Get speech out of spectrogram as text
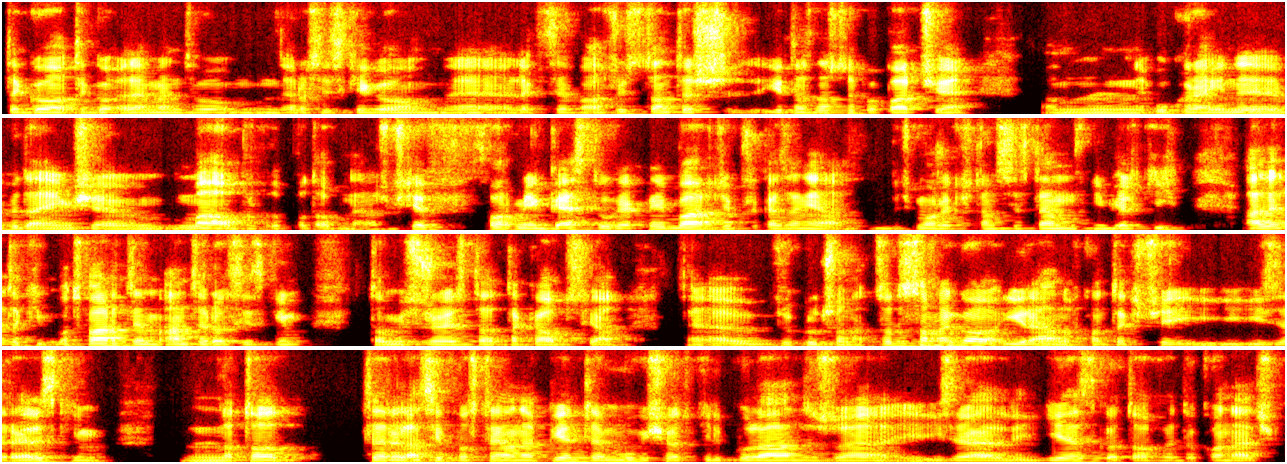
tego, tego elementu rosyjskiego e, lekceważyć. Stąd też jednoznaczne poparcie mm, Ukrainy wydaje mi się mało prawdopodobne. Oczywiście w formie gestów jak najbardziej, przekazania być może jakichś tam systemów niewielkich, ale takim otwartym, antyrosyjskim to myślę, że jest ta, taka opcja e, wykluczona. Co do samego Iranu w kontekście izraelskim, no to te relacje pozostają napięte. Mówi się od kilku lat, że Izrael jest gotowy dokonać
